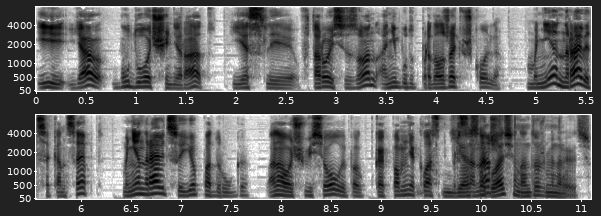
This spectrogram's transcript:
И я буду очень рад, если второй сезон они будут продолжать в школе. Мне нравится концепт. Мне нравится ее подруга. Она очень веселая, как по мне, классный Я персонаж. согласен, она тоже мне нравится.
